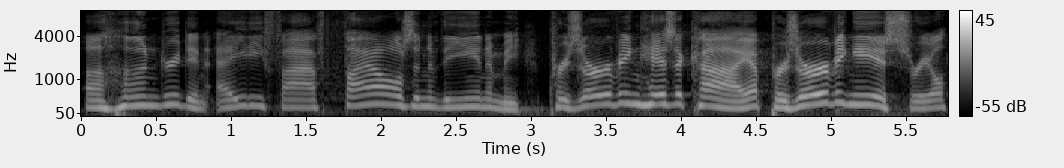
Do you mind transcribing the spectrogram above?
185,000 of the enemy, preserving Hezekiah, preserving Israel,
